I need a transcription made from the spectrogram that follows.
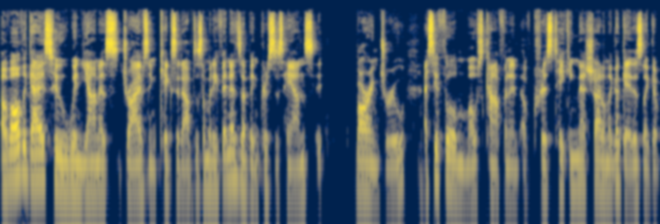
Of all the guys who, when Giannis drives and kicks it out to somebody, if it ends up in Khris's hands, it, barring Jrue, I still feel most confident of Khris taking that shot. I'm like, okay, this is like a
